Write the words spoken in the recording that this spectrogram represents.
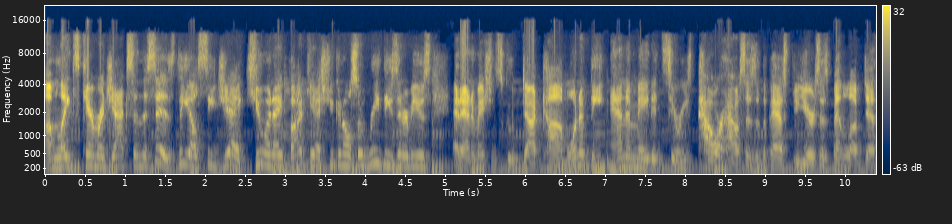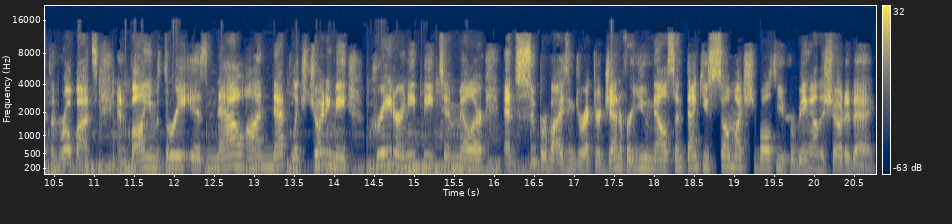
I'm Lights Camera Jackson. This is the LCJ Q&A podcast. You can also read these interviews at animationscoop.com. One of the animated series powerhouses of the past few years has been Love, Death, and Robots, and Volume 3 is now on Netflix. Joining me, creator and EP Tim Miller and supervising director Jennifer Yuh Nelson. Thank you so much to both of you for being on the show today.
